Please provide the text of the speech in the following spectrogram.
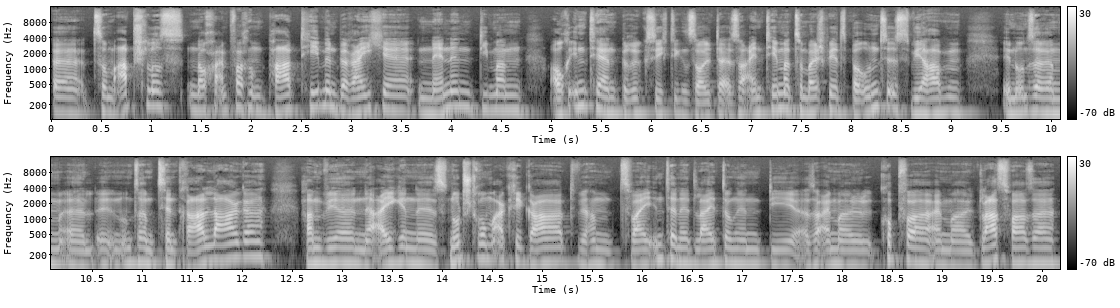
äh, zum Abschluss noch einfach ein paar Themenbereiche nennen, die man auch intern berücksichtigen sollte. Also ein Thema zum Beispiel jetzt bei uns ist, wir haben in unserem, äh, in unserem Zentrallager haben wir ein eigenes Notstromaggregat. Wir haben zwei Internetleitungen, die, also einmal Kupfer, einmal Glasfaser.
